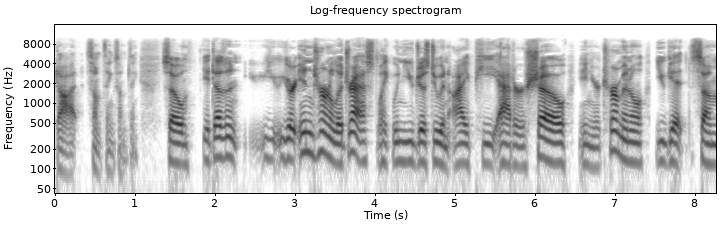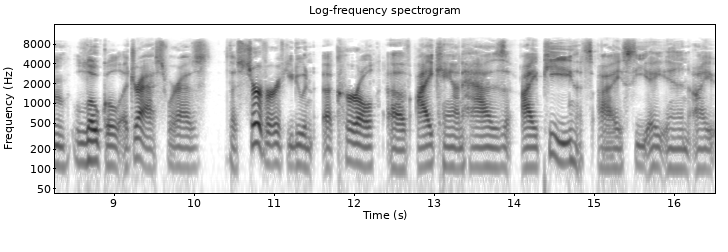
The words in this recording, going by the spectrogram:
dot something something. So it doesn't your internal address, like when you just do an IP adder show in your terminal, you get some local address whereas the server, if you do an, a curl of I can has IP, that's I C A N I.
